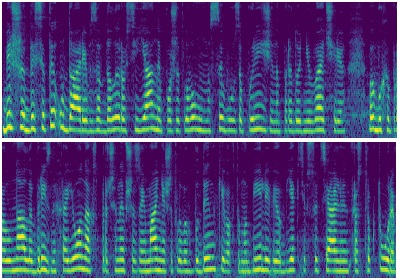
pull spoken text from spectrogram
Більше десяти ударів завдали росіяни по житловому масиву у Запоріжжі напередодні ввечері. Вибухи пролунали в різних районах, спричинивши займання житлових будинків, автомобілів і об'єктів соціальної інфраструктури.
